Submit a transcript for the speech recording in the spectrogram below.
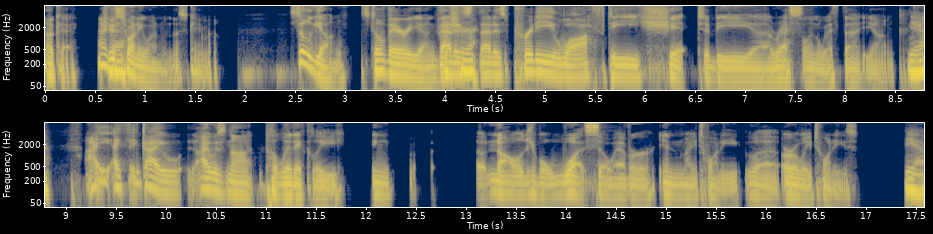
Okay. She was 21 when this came out. Still young, still very young. That For is sure. that is pretty lofty shit to be uh, wrestling with that young. Yeah. I I think I I was not politically in, uh, knowledgeable whatsoever in my 20 uh, early 20s. Yeah.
